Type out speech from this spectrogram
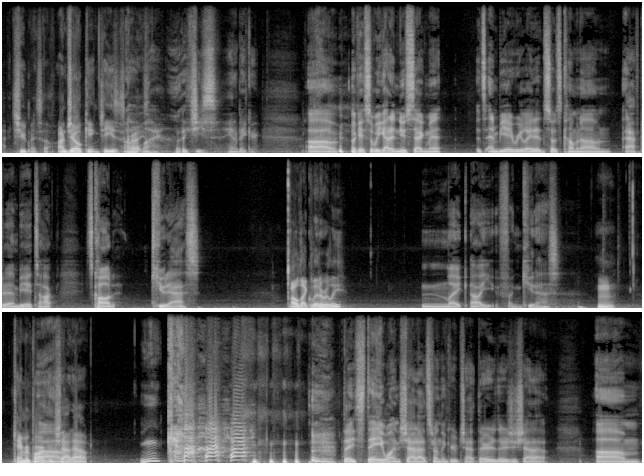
I'd shoot myself. I'm joking. Jesus Oh Christ. my, jeez, Hannah Baker. Um, okay, so we got a new segment. It's NBA related, so it's coming on after NBA talk. It's called "Cute Ass." Oh, like literally? Mm, Like, oh, you fucking cute ass. Hmm. Cameron Parker, Uh, shout out. They stay wanting shout outs from the group chat. There, there's your shout out. Um,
